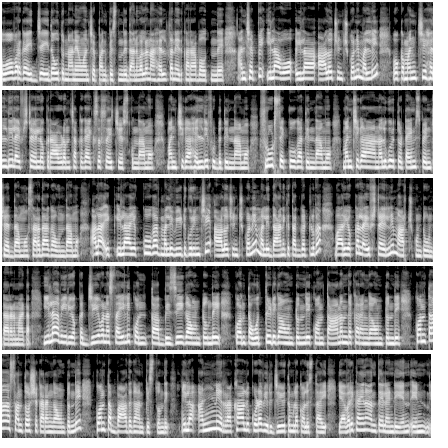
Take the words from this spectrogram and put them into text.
ఓవర్గా ఇది ఇదవుతున్నానేమో అని చెప్పి అనిపిస్తుంది దానివల్ల నా హెల్త్ అనేది ఖరాబ్ అవుతుంది అని చెప్పి ఇలా ఓ ఇలా ఆలోచించుకొని మళ్ళీ ఒక మంచి హెల్దీ లైఫ్ స్టైల్లోకి రావడం చక్కగా ఎక్సర్సైజ్ చేసుకుందాము మంచిగా హెల్దీ ఫుడ్ తిందాము ఫ్రూట్స్ ఎక్కువగా తిందాము మంచిగా నలుగురితో టైం స్పెండ్ చేద్దాము సరదాగా ఉందాము అలా ఇలా ఎక్కువగా మళ్ళీ వీటి గురించి ఆలోచించుకో చేసుకొని మళ్ళీ దానికి తగ్గట్లుగా వారి యొక్క లైఫ్ స్టైల్ని మార్చుకుంటూ ఉంటారనమాట ఇలా వీరి యొక్క జీవన శైలి కొంత బిజీగా ఉంటుంది కొంత ఒత్తిడిగా ఉంటుంది కొంత ఆనందకరంగా ఉంటుంది కొంత సంతోషకరంగా ఉంటుంది కొంత బాధగా అనిపిస్తుంది. ఇలా అన్ని రకాలు కూడా వీరి జీవితంలో కలుస్తాయి. ఎవరికైనా అంతేలేండి.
